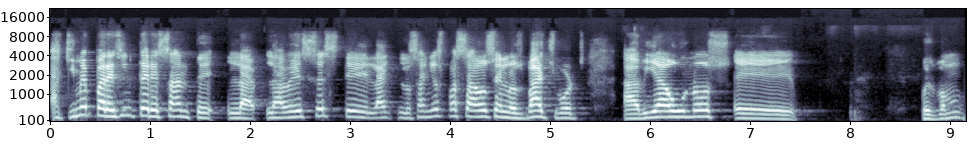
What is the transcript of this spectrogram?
aquí me parece interesante, la, la vez, este, la, los años pasados en los batchboards había unos, eh, pues vamos,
